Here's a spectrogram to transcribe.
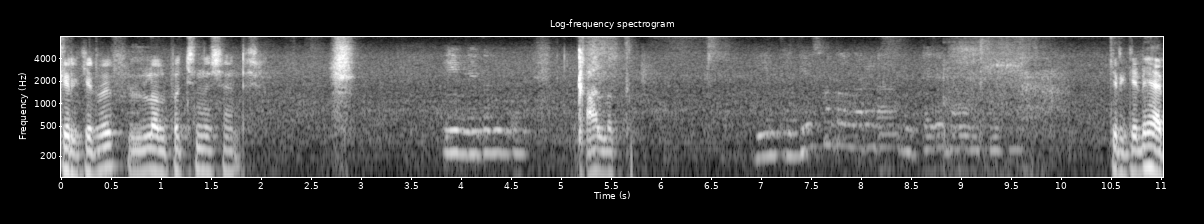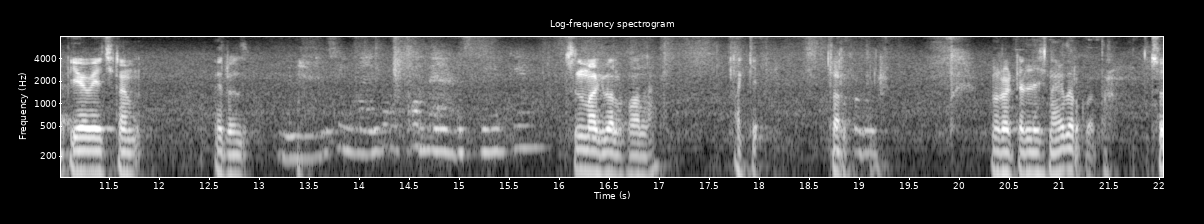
క్రికెట్ పోయి ఫుల్ అల్ప వచ్చింది అంటే ఏం చేద్దాం ఇంకా? కాళ్ళు ఏం పని చేస్తాం తొందరగా రొట్టె చేద్దాం అనుకుంటున్నా క్రికెట్ హ్యాపీగా వేయించినాను ఈరోజు సినిమా కొన్నాయండి స్క్రీన్కి సినిమాకి దొరకాలా ఓకే దొరక నువ్వు రొట్టెలు చేసినాక దొరకతా సో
